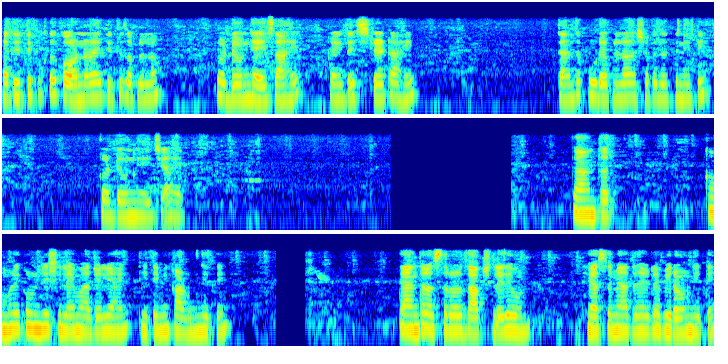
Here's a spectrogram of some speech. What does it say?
आता इथे फक्त कॉर्नर आहे तिथेच आपल्याला कट देऊन घ्यायचं आहे. कारण इथे स्ट्रेट आहे. त्यानंतर पुढे आपल्याला अशा पद्धतीने ते कट देऊन घ्यायचे आहेत. त्यानंतर कमरेकडून जी शिलाई मारलेली आहे तिथे मी काढून घेते. त्यानंतर असं दाब शिलाई देऊन हे असं मी आतल्या साईडला फिरवून घेते.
